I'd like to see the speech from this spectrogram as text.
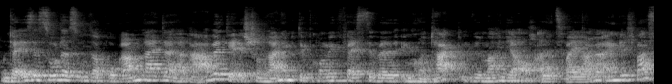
Und da ist es so, dass unser Programmleiter, Herr Rabe, der ist schon lange mit dem Comic Festival in Kontakt und wir machen ja auch alle zwei Jahre eigentlich was.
